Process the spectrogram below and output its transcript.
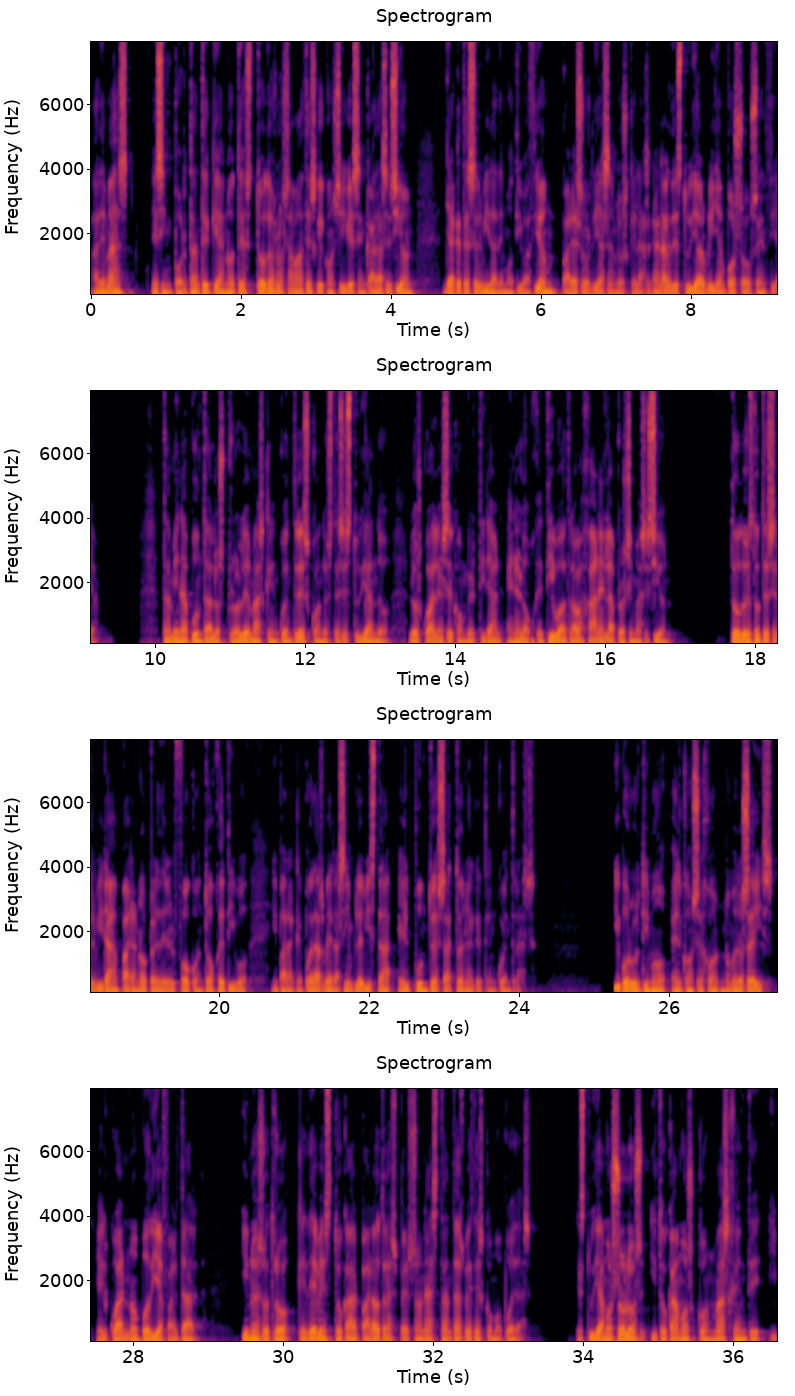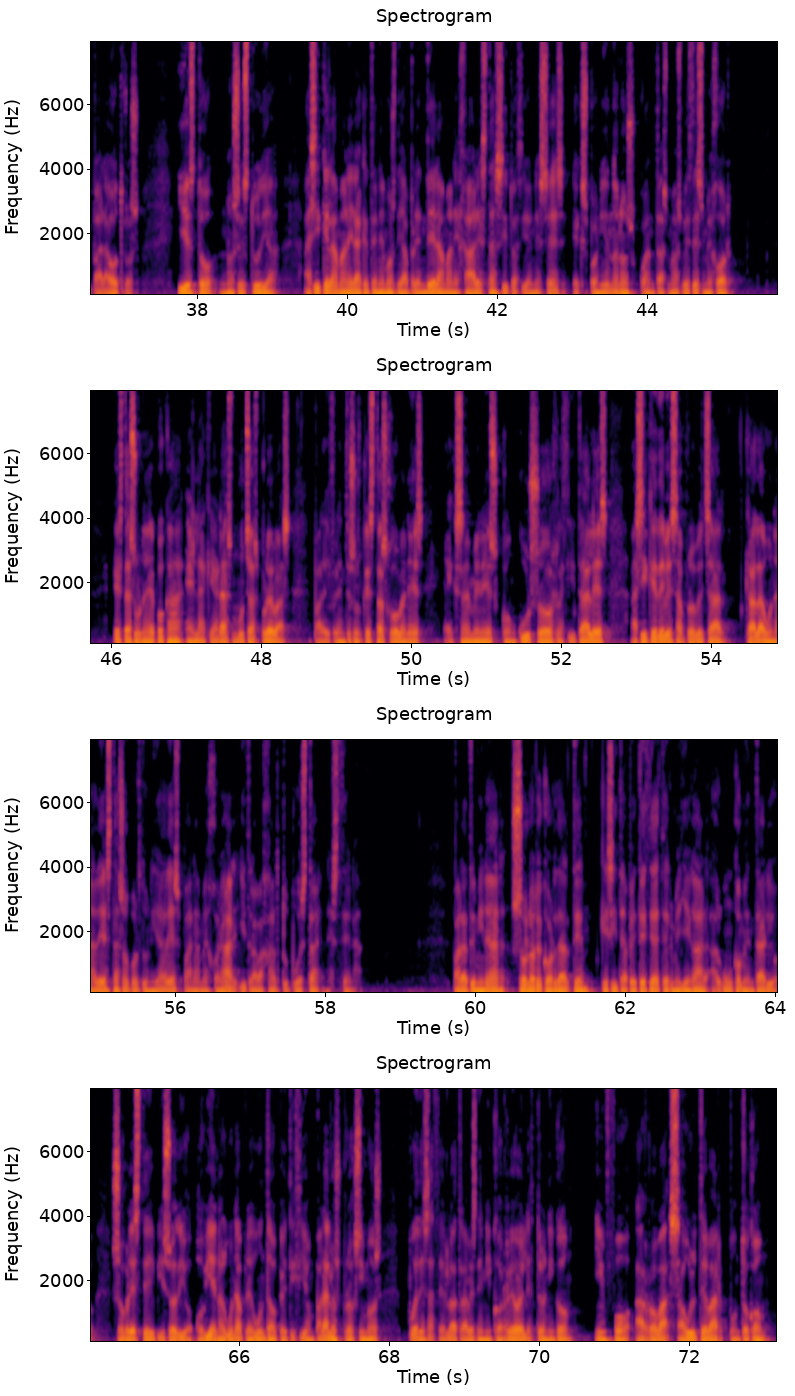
Además, es importante que anotes todos los avances que consigues en cada sesión, ya que te servirá de motivación para esos días en los que las ganas de estudiar brillan por su ausencia. También apunta los problemas que encuentres cuando estés estudiando, los cuales se convertirán en el objetivo a trabajar en la próxima sesión. Todo esto te servirá para no perder el foco en tu objetivo y para que puedas ver a simple vista el punto exacto en el que te encuentras. Y por último, el consejo número 6, el cual no podía faltar, y no es otro que debes tocar para otras personas tantas veces como puedas. Estudiamos solos y tocamos con más gente y para otros, y esto no se estudia, así que la manera que tenemos de aprender a manejar estas situaciones es exponiéndonos cuantas más veces mejor esta es una época en la que harás muchas pruebas para diferentes orquestas jóvenes, exámenes, concursos, recitales, así que debes aprovechar cada una de estas oportunidades para mejorar y trabajar tu puesta en escena. Para terminar, solo recordarte que si te apetece hacerme llegar algún comentario sobre este episodio o bien alguna pregunta o petición para los próximos, puedes hacerlo a través de mi correo electrónico info.saultebar.com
